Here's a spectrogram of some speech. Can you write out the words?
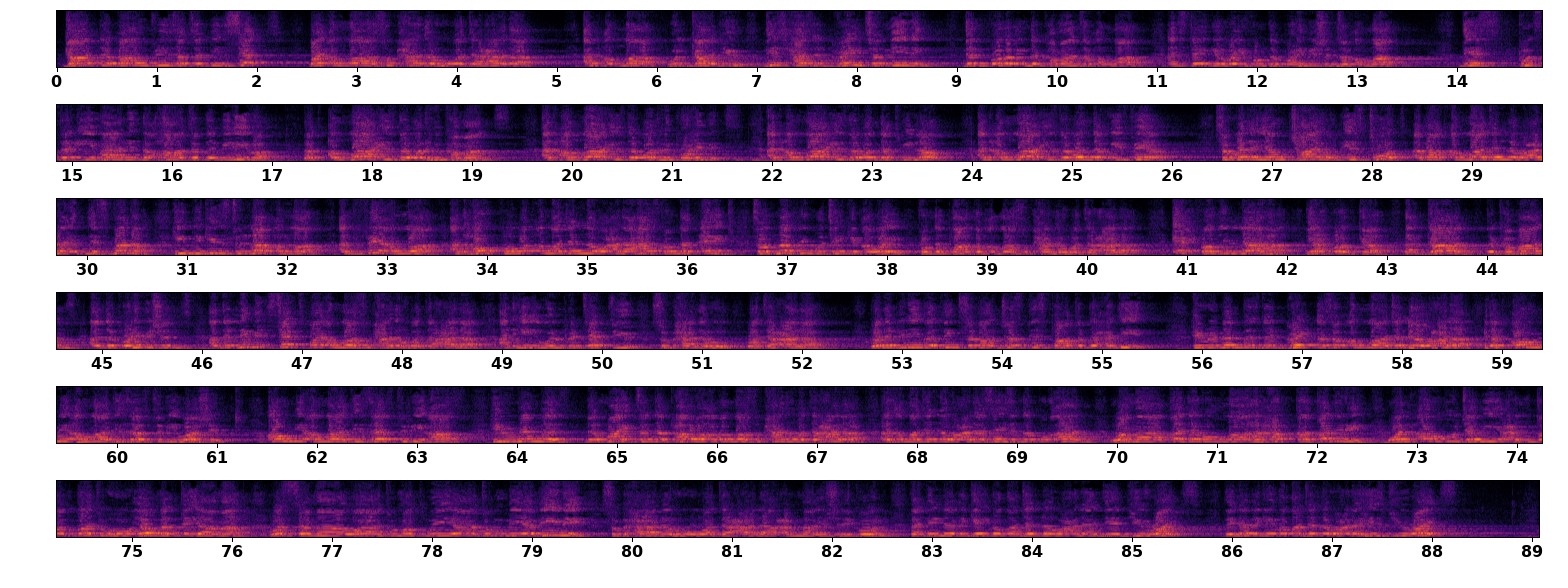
guard the boundaries that have been set by Allah subhanahu wa ta'ala and Allah will guard you this has a greater meaning than following the commands of Allah and staying away from the prohibitions of Allah. This puts the iman in the heart of the believer that Allah is the one who commands and Allah is the one who prohibits and Allah is the one that we love and Allah is the one that we fear so when a young child is taught about Allah Jalla wa'ala in this manner, he begins to love Allah and fear Allah and hope for what Allah Jalla wa'ala has from that age. So nothing will take him away from the path of Allah subhanahu wa ta'ala. Ihfadillaha yahfadka. That God, the commands and the prohibitions and the limits set by Allah subhanahu wa ta'ala and he will protect you subhanahu wa ta'ala. When a believer thinks about just this part of the hadith, he remembers the greatness of Allah Jalla wa ala, that only Allah deserves to be worshipped. Only Allah deserves to be asked. He remembers the might and the power of Allah subhanahu wa ta'ala as Allah Jalla wa ala says in the Quran وَمَا قَدَرُ اللَّهَ حَقَّ قَدْرِهِ وَالْأَرْضُ جَمِيعًا قَبْضَتُهُ يَوْمَ الْقِيَامَةِ وَالسَّمَاوَاتُ مَطْوِيَّاتٌ بِيَمِينِهِ سُبْحَانَهُ وَتَعَالَى عَمَّا يُشْرِكُونَ That they never gave Allah Jalla wa ala their due rights. They never gave Allah Jalla wa ala His due rights.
